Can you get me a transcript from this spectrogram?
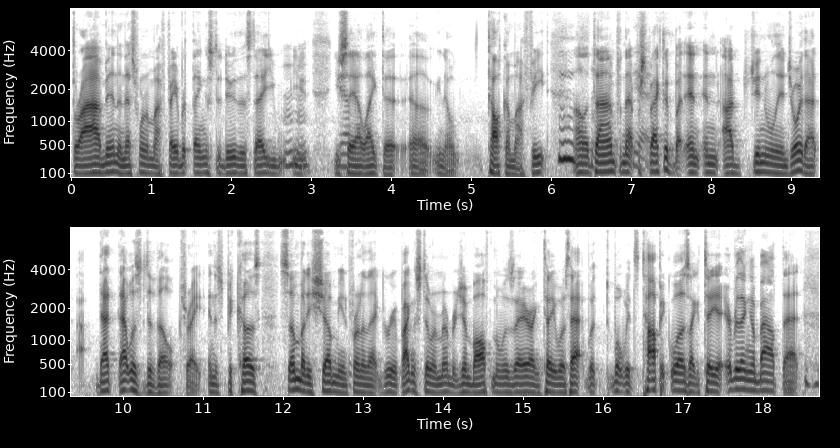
thrive in, and that's one of my favorite things to do this day. You mm-hmm. you, you yeah. say I like to uh, you know talk on my feet all the time from that yes. perspective. But and, and I genuinely enjoy that. That that was developed trait, and it's because somebody shoved me in front of that group. I can still remember Jim Boffman was there. I can tell you what's ha- what what its topic was. I can tell you everything about that, mm-hmm.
